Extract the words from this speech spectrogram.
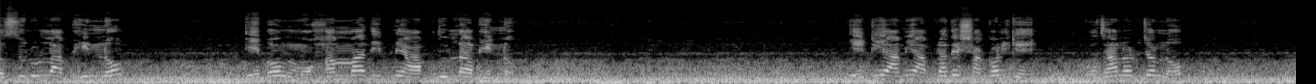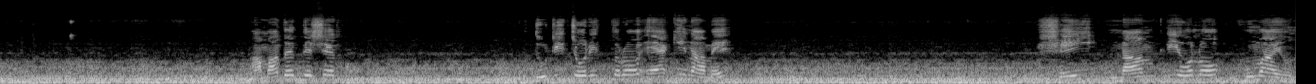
রসুলুল্লাহ ভিন্ন এবং মোহাম্মদ ইবনে আবদুল্লাহ ভিন্ন। এটি আমি আপনাদের সকলকে বোঝানোর জন্য আমাদের দেশের দুটি চরিত্র একই নামে সেই নামটি হলো হুমায়ুন।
